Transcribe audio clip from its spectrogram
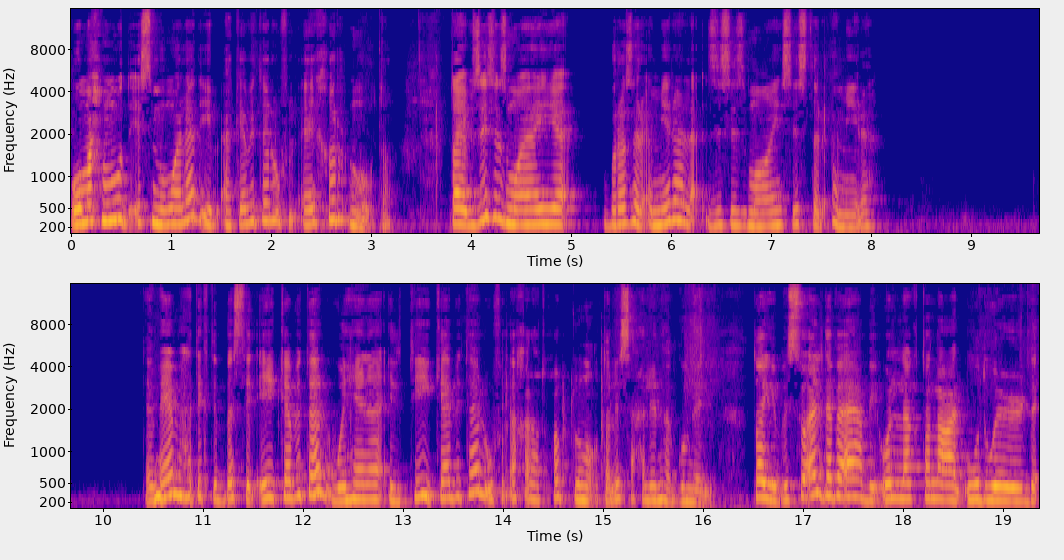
ومحمود اسم ولد يبقى capital وفي الآخر نقطة. طيب this is my brother أميرة لا. This is my sister أميرة تمام؟ هتكتب بس ال A capital وهنا ال T capital وفي الآخر هتحط نقطة لسه حلينها الجملة دي. طيب السؤال ده بقى بيقول لك طلع ال odd word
